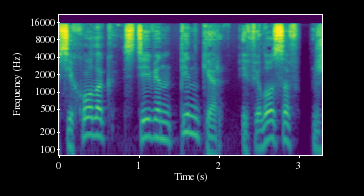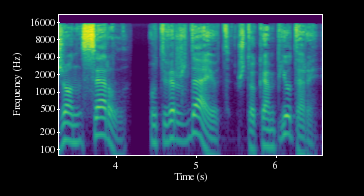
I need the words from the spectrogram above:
Психолог Стивен Пинкер и философ Джон Серл утверждают, что компьютеры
